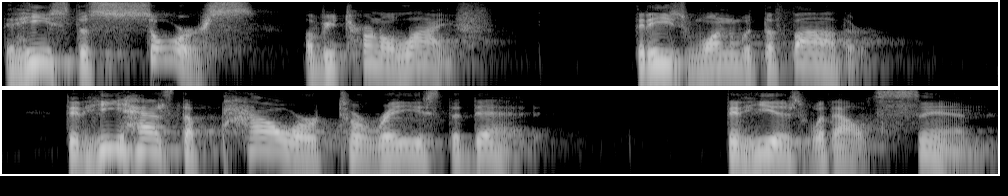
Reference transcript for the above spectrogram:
that He's the source of eternal life, that He's one with the Father, that He has the power to raise the dead, that He is without sin,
